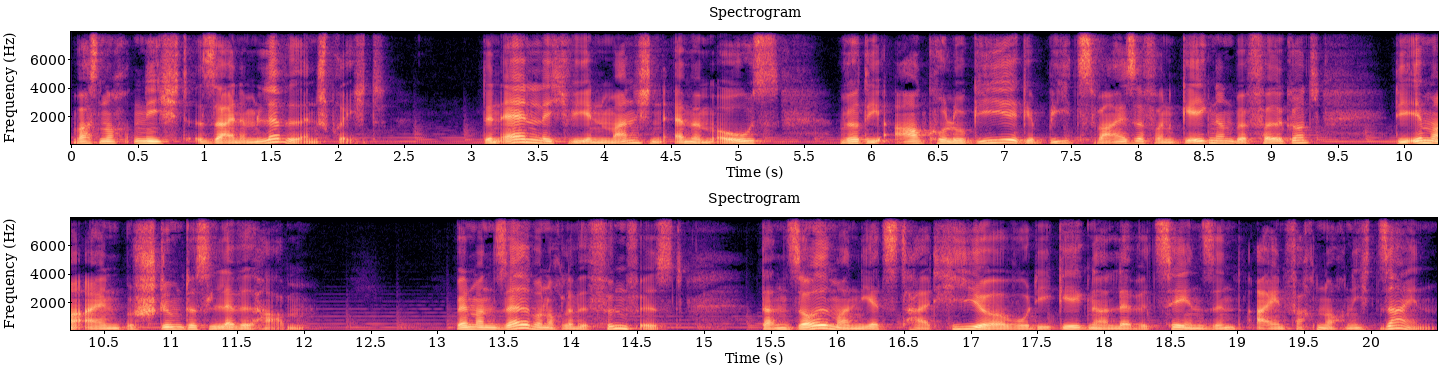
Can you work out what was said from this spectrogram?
was noch nicht seinem Level entspricht. Denn ähnlich wie in manchen MMOs wird die Arkologie gebietsweise von Gegnern bevölkert, die immer ein bestimmtes Level haben. Wenn man selber noch Level 5 ist, dann soll man jetzt halt hier, wo die Gegner Level 10 sind, einfach noch nicht sein.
